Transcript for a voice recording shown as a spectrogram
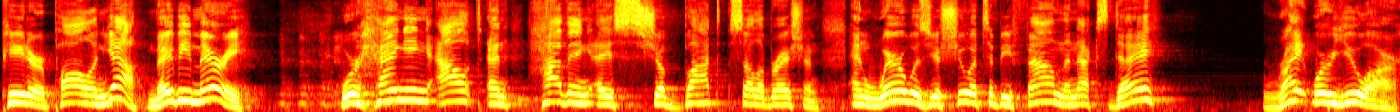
Peter, Paul, and yeah, maybe Mary were hanging out and having a Shabbat celebration. And where was Yeshua to be found the next day? Right where you are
